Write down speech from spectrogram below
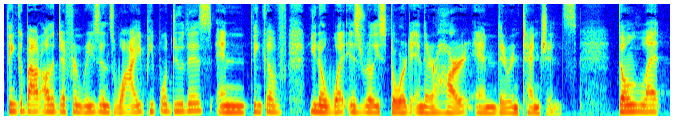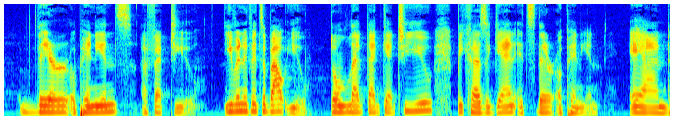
Think about all the different reasons why people do this and think of, you know, what is really stored in their heart and their intentions. Don't let their opinions affect you, even if it's about you. Don't let that get to you because, again, it's their opinion. And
